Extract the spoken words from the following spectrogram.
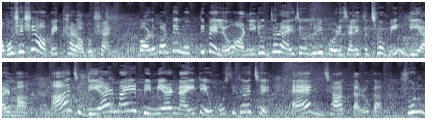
অবশেষে অপেক্ষার অবসান। বড় পর্দায় মুক্তি পেল অনিরুদ্ধ রায়চৌধুরী পরিচালিত ছবি ডিয়ার মা। আজ ডিয়ার মায়ের প্রিমিয়ার নাইটে উপস্থিত হয়েছে এক ঝাঁক তারকা। শুনব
